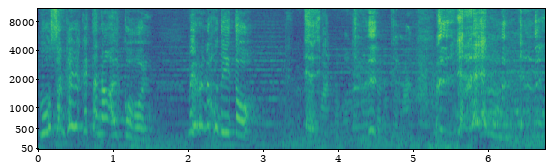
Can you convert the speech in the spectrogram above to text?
Busan kaya kita ng alkohol. Meron ako dito. Huwag kang pumato.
